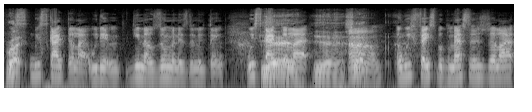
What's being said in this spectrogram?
Right. We, Skyped a lot. We didn't, you know, Zooming is the new thing. We Skyped Yeah, a lot. yeah, Skype. Um, and we Facebook messaged a lot.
